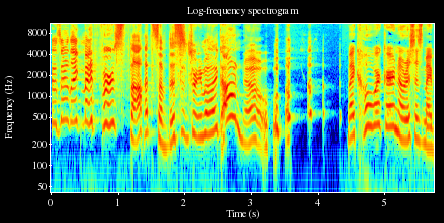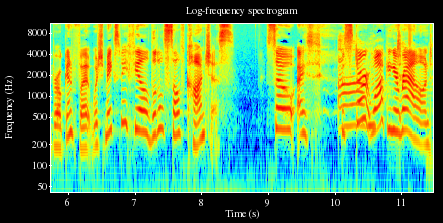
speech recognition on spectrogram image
Those are like my first thoughts of this dream. I'm like, oh no. My coworker notices my broken foot, which makes me feel a little self conscious. So I s- start um. walking around,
